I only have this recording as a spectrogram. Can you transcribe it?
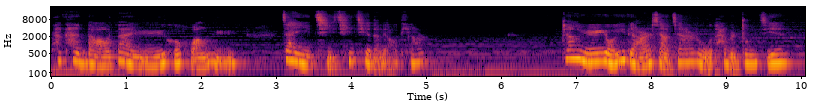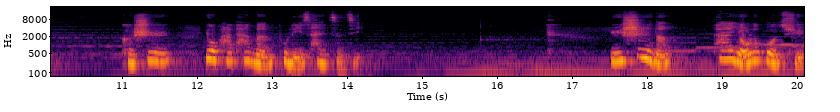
他看到带鱼和黄鱼在一起亲切的聊天儿。章鱼有一点儿想加入他们中间，可是又怕他们不理睬自己，于是呢。他游了过去，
